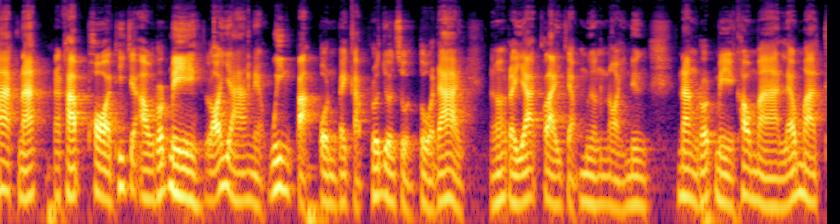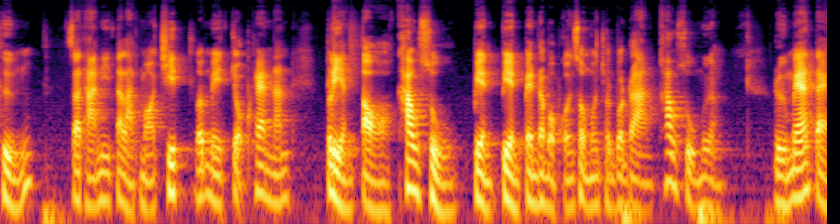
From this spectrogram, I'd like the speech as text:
มากนักนะครับ พอที่จะเอารถเมล์ล้อยางเนี่ยวิ่งปะปนไปกับรถยนต์ส่วนตัวได้นะระยะไกลจากเมืองหน่อยนึง นั่งรถเมล์เข้ามาแล้วมาถึงสถานีตลาดหมอชิด รถเมล์จบแค่นั้น เปลี่ยนต่อเข้าสู่เปลี่ยนเปลี่ยนเป็นระบบขนส่งมวลชนบนรางเข้าสู่เมือง หรือแม้แต่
